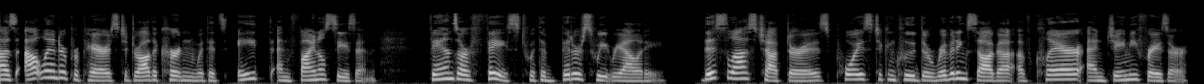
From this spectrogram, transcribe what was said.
As Outlander prepares to draw the curtain with its eighth and final season, fans are faced with a bittersweet reality. This last chapter is poised to conclude the riveting saga of Claire and Jamie Fraser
